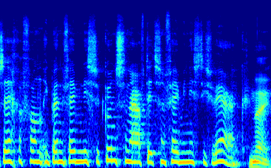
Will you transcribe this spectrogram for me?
zeggen van ik ben een feministische kunstenaar of dit is een feministisch werk. Nee.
